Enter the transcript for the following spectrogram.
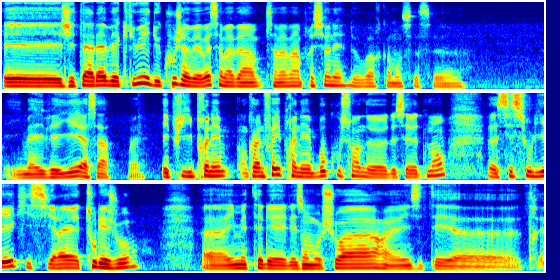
Et j'étais allé avec lui et du coup, j'avais, ouais, ça m'avait, impressionné de voir comment ça se. Il m'a éveillé à ça. Et puis, il prenait, encore une fois, il prenait beaucoup soin de, ses vêtements, euh, ses souliers qui ciraient tous les jours. Euh, il mettait les, les embauchoirs, euh, ils étaient très,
